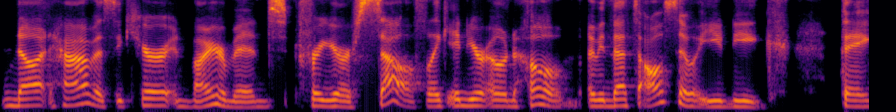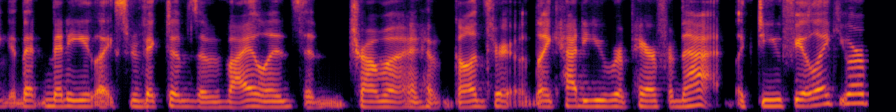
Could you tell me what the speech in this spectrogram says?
not have a secure environment for yourself like in your own home. I mean that's also a unique thing that many like sort of victims of violence and trauma have gone through. Like how do you repair from that? Like do you feel like you're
